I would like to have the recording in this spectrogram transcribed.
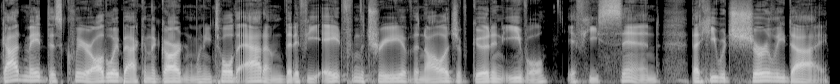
God made this clear all the way back in the garden when he told Adam that if he ate from the tree of the knowledge of good and evil, if he sinned, that he would surely die.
